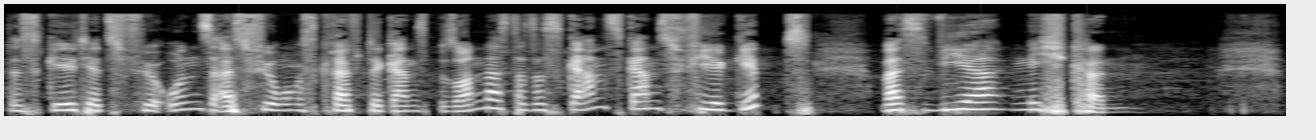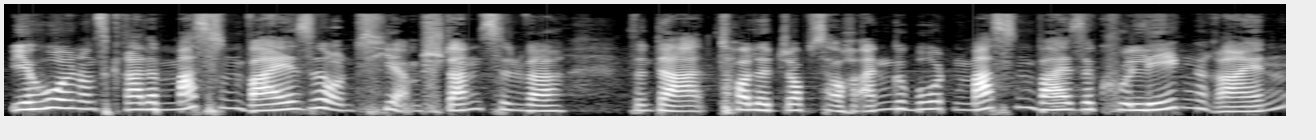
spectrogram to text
das gilt jetzt für uns als Führungskräfte ganz besonders, dass es ganz, ganz viel gibt, was wir nicht können. Wir holen uns gerade massenweise, und hier am Stand sind, wir, sind da tolle Jobs auch angeboten, massenweise Kollegen rein,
